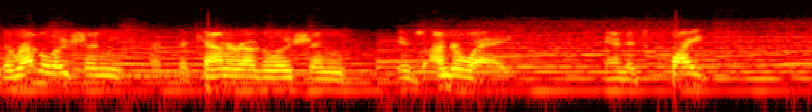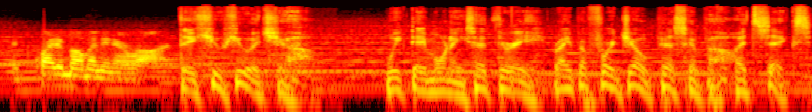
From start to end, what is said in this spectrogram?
the revolution, the counter revolution is underway, and it's quite it's quite a moment in Iran. The Hugh Hewitt Show. Weekday mornings at 3, right before Joe Piscopo at 6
